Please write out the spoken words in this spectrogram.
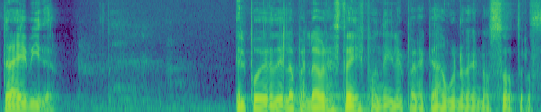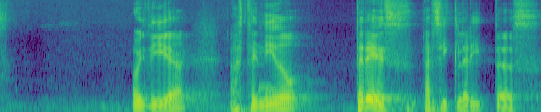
trae vida. El poder de la palabra está disponible para cada uno de nosotros. Hoy día has tenido tres, así claritas,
